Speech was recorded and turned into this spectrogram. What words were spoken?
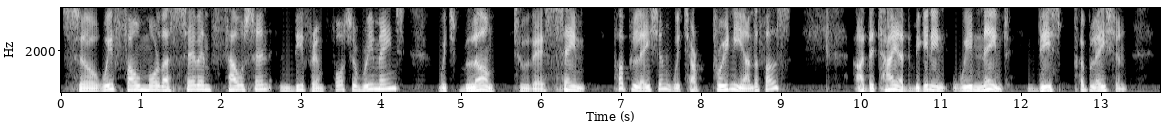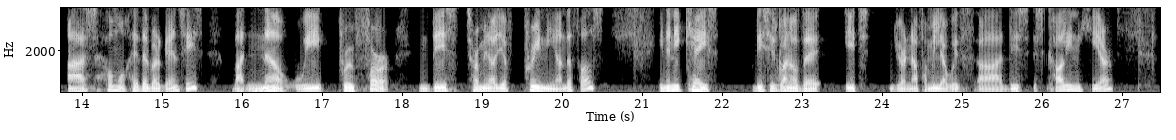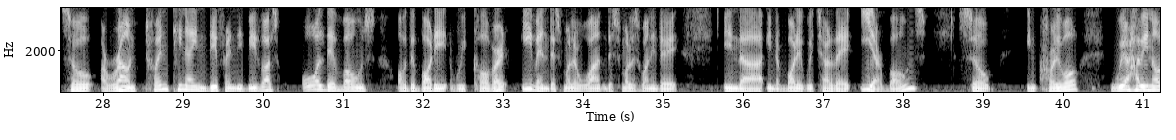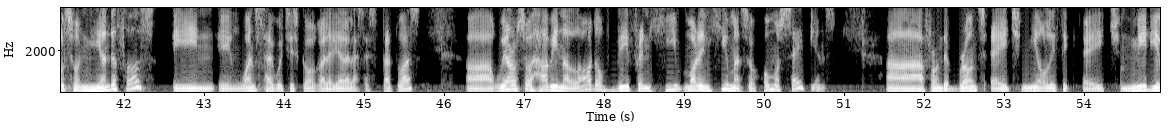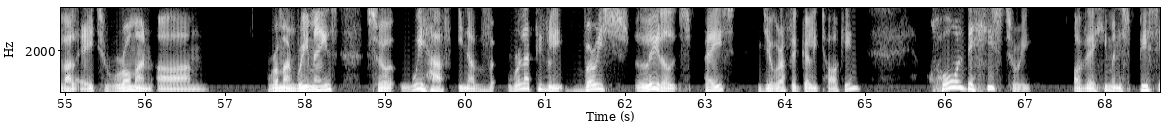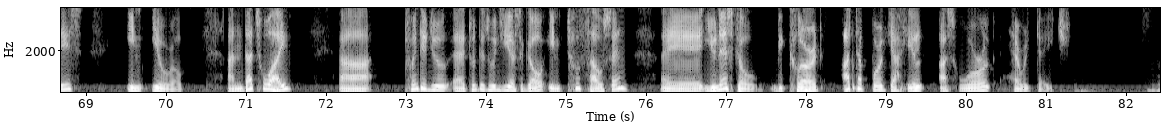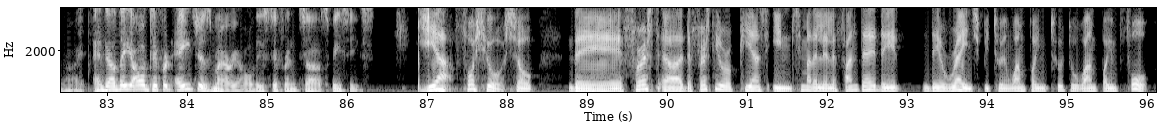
So we found more than 7,000 different fossil remains which belong to the same population, which are pre-Neanderthals. At the time, at the beginning, we named this population as Homo heidelbergensis, but now we prefer this terminology of pre-Neanderthals. In any case, this is one of the, it's, you're now familiar with uh, this skull in here. So around 29 different individuals, all the bones of the body recovered, even the smaller one, the smallest one in the in the in the body, which are the ear bones. So incredible. We are having also Neanderthals in, in one side, which is called Galería de las Estatuas. Uh, we are also having a lot of different hu modern humans, so Homo sapiens, uh, from the Bronze Age, Neolithic Age, Medieval Age, Roman um, Roman remains. So we have in a relatively very little space, geographically talking, all the history of the human species in Europe. And that's why uh, 20, uh, 22 years ago, in 2000, uh, UNESCO declared Atapuerca Hill as World Heritage. Right. And are they all different ages, Mario, all these different uh, species? Yeah, for sure. So the first uh, the first Europeans in Sima del Elefante, they they range between 1.2 to 1.4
